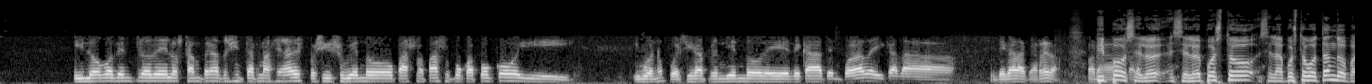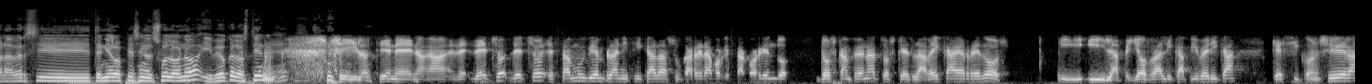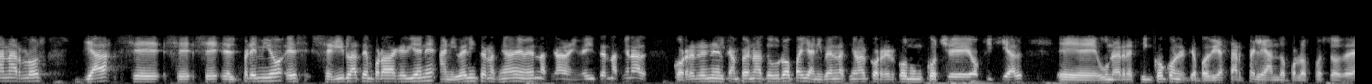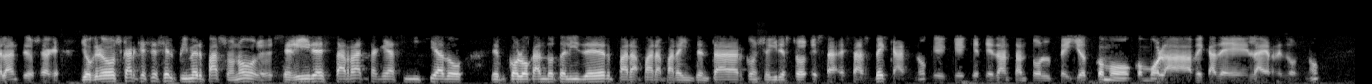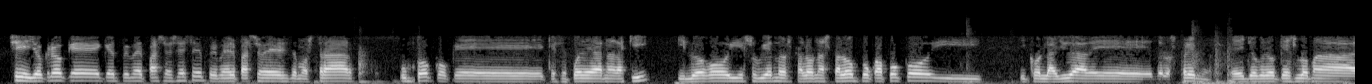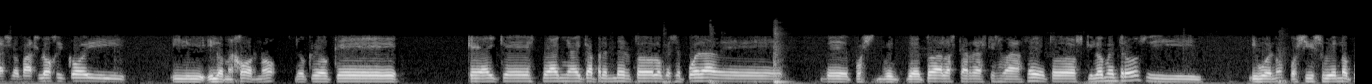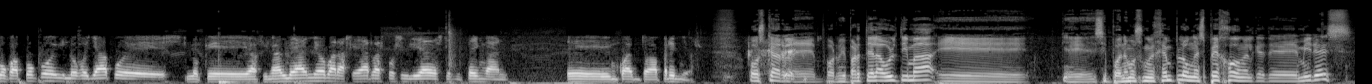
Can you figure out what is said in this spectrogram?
y luego dentro de los campeonatos internacionales pues ir subiendo paso a paso, poco a poco y, bueno, pues ir aprendiendo de, de cada temporada y cada de cada carrera. Pipo, Se, lo, se, lo, he puesto, se le ha puesto votando para ver si tenía los pies en el suelo o no y veo que los tiene. ¿eh? Sí, los tiene. de, hecho, de hecho, está muy bien planificada su carrera porque está corriendo dos campeonatos, que es la BKR2 y, y la Peugeot Rally Ibérica, que si consigue ganarlos, ya se, el premio es seguir la temporada que viene a nivel internacional a nivel nacional. A nivel internacional, correr en el Campeonato de Europa y a nivel nacional correr con un coche oficial, eh, un R5 con el que podría estar peleando por los puestos de delante. O sea que yo creo, Oscar, que ese es el primer paso, ¿no? Seguir esta racha que has iniciado eh, colocándote líder para, para, para intentar conseguir esto, estas becas, ¿no? Que, que, te dan tanto el Peugeot como, como la beca de la R2, ¿no? Sí, yo creo que, el primer paso es ese. El primer paso es demostrar un poco que, se puede ganar aquí y luego ir subiendo escalón a escalón poco a poco y, con la ayuda de, los premios. Eh, yo creo que es lo más, lo más lógico y, y, lo mejor, ¿no? Yo creo que, que hay que este año hay que aprender todo lo que se pueda de, de, pues, de todas las carreras que se van a hacer, de todos los kilómetros y, y bueno, pues ir subiendo poco a poco y luego ya pues lo que a final de año barajear las posibilidades que se tengan eh, en cuanto a premios. Oscar, eh, por mi parte la última, eh, si ponemos un ejemplo, un espejo en el que te mires,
